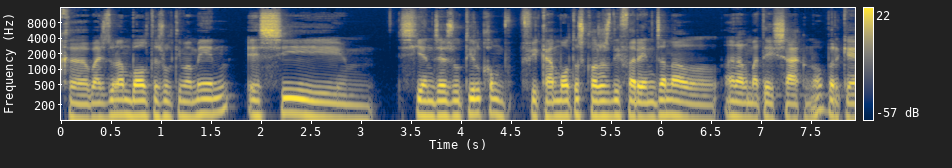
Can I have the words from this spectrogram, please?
que vaig donant voltes últimament és si, si ens és útil com ficar moltes coses diferents en el, en el mateix sac, no? perquè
